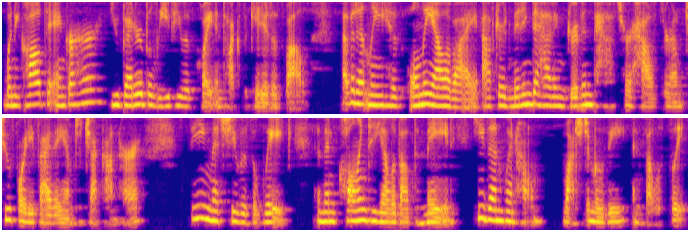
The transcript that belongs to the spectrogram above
When he called to anger her, you better believe he was quite intoxicated as well. Evidently, his only alibi after admitting to having driven past her house around 2:45 a.m. to check on her, seeing that she was awake, and then calling to yell about the maid, he then went home, watched a movie, and fell asleep.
